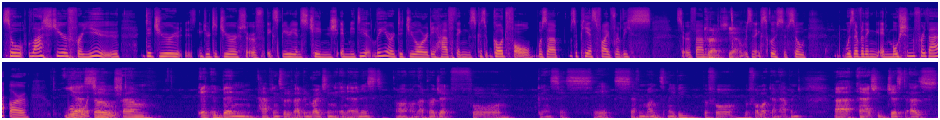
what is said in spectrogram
So last year for you, did your, your did your sort of experience change immediately or did you already have things because Godfall was a was a PS5 release sort of um, Correct, yeah. it was an exclusive. So was everything in motion for that or what, yeah, what so um, it had been happening sort of, I'd been writing in earnest on, on that project for, I'm going to say six, seven months maybe before before lockdown happened. Uh, and actually, just as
